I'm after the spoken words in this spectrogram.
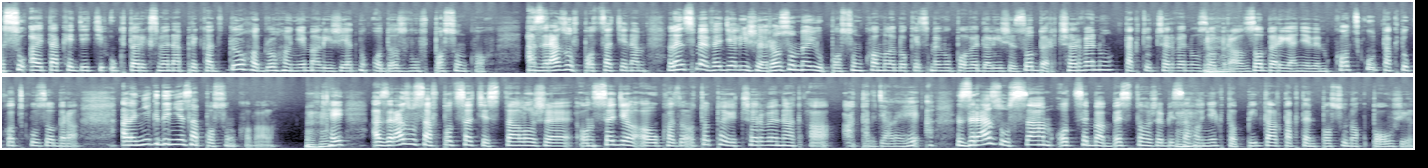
sú aj také deti, u ktorých sme napríklad dlho, dlho nemali žiadnu odozvu v posunku posunkoch. A zrazu v podstate nám, len sme vedeli, že rozumejú posunkom, lebo keď sme mu povedali, že zober červenú, tak tú červenú zobral. Mm-hmm. Zober, ja neviem, kocku, tak tú kocku zobral. Ale nikdy nezaposunkoval. Uh-huh. Hej? A zrazu sa v podstate stalo, že on sedel a ukázal, toto je červená a, a tak ďalej. Hej? A zrazu sám od seba, bez toho, že by sa uh-huh. ho niekto pýtal, tak ten posunok použil.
